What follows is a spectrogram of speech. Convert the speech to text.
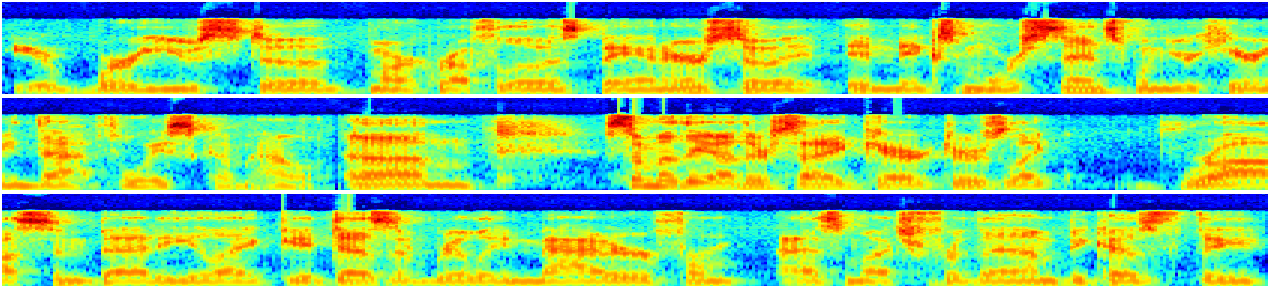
you're, we're used to Mark Ruffalo as Banner, so it, it makes more sense when you're hearing that voice come out. Um, some of the other side characters like Ross and Betty, like it doesn't really matter from as much for them because they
